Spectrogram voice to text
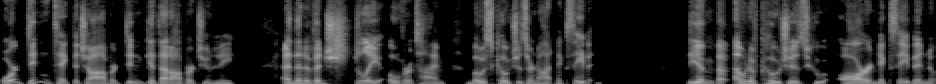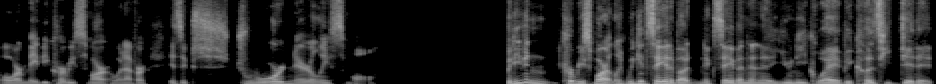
or didn't take the job or didn't get that opportunity. And then eventually over time, most coaches are not Nick Saban. The amount of coaches who are Nick Saban or maybe Kirby Smart or whatever is extraordinarily small. But even Kirby Smart, like we can say it about Nick Saban in a unique way because he did it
